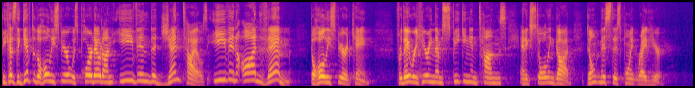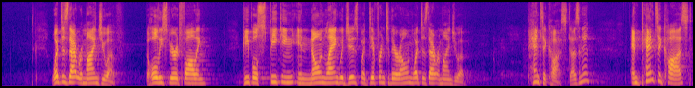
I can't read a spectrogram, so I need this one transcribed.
Because the gift of the Holy Spirit was poured out on even the Gentiles, even on them, the Holy Spirit came. For they were hearing them speaking in tongues and extolling God. Don't miss this point right here. What does that remind you of? The Holy Spirit falling, People speaking in known languages but different to their own. What does that remind you of? Pentecost, doesn't it? And Pentecost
